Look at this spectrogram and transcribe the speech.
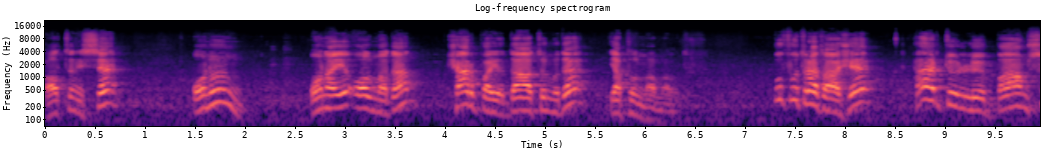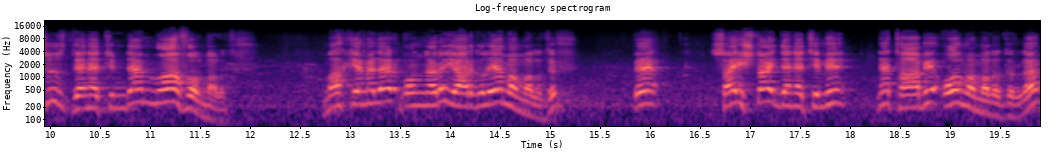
Altın hisse onun onayı olmadan kar payı dağıtımı da yapılmamalıdır. Bu Fıtrat AŞ her türlü bağımsız denetimden muaf olmalıdır. Mahkemeler onları yargılayamamalıdır ve Sayıştay denetimi ne tabi olmamalıdırlar.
